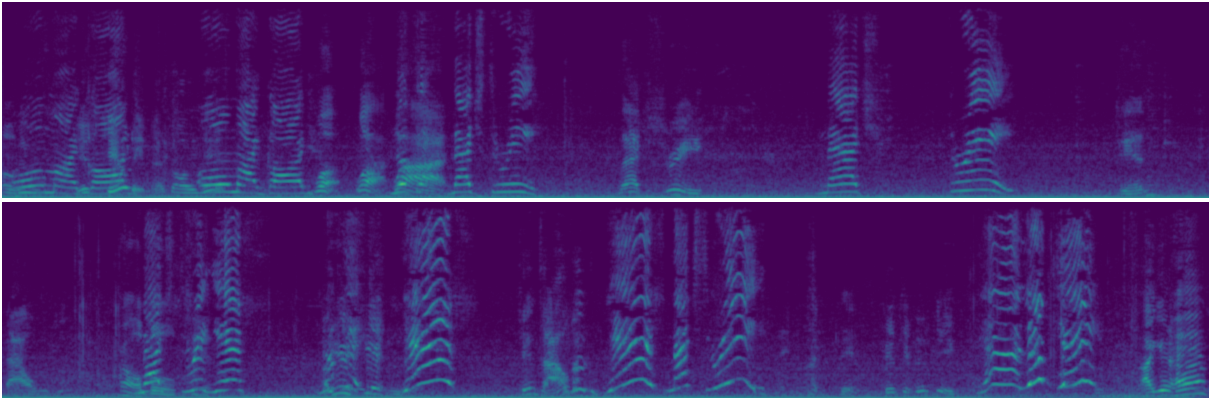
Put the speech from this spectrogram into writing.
Oh, he Oh my just God. killed him. That's all he oh did. Oh my God. What? What? Look at match three. Match three, Match three. ten thousand. oh, match bull. three. Yes. Are you at- shitting? Yes. Ten thousand? Yes. Match three. 50-50. Yeah. Look, Jay. I get half?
